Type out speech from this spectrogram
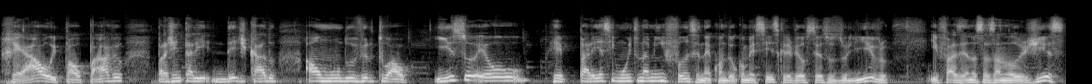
real e palpável para a gente estar tá ali dedicado ao mundo virtual. E isso eu reparei assim muito na minha infância, né? Quando eu comecei a escrever os textos do livro e fazendo essas analogias,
